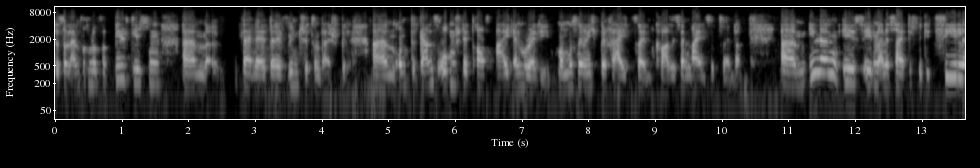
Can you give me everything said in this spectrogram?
Das soll einfach nur verbildlichen, ähm, deine, deine Wünsche zum Beispiel. Ähm, und ganz oben steht drauf, I am ready. Man muss nämlich bereit sein, quasi sein Mindset zu ändern. Ähm, innen ist eben eine Seite für die Ziele,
